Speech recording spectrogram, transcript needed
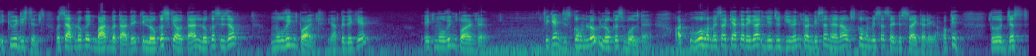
इक्वी डिस्टेंस उससे आप लोग को एक बात बता दें कि लोकस क्या होता है? Locus is a moving point यहाँ पे देखिए, एक मूविंग पॉइंट है, ठीक है? जिसको हम लोग लोकस बोलते हैं। और वो हमेशा क्या करेगा? ये जो गिवन कंडीशन है ना, उसको हमेशा सेटिस्फाई करेगा ओके तो जस्ट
